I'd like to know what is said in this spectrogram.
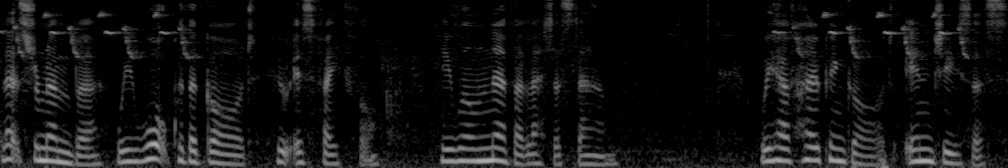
let's remember we walk with a God who is faithful. He will never let us down. We have hope in God, in Jesus,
